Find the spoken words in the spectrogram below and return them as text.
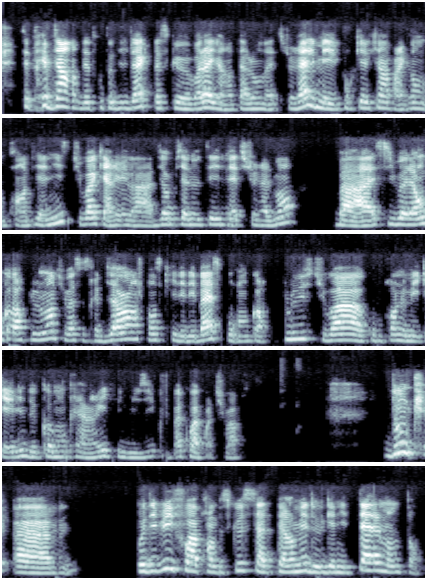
c'est très bien d'être autodidacte parce que voilà, il y a un talent naturel. Mais pour quelqu'un, par exemple, on prend un pianiste, tu vois, qui arrive à bien pianoter naturellement, bah, s'il veut aller encore plus loin, tu vois, ce serait bien, je pense qu'il ait des bases pour encore plus, tu vois, comprendre le mécanisme de comment créer un rythme, une musique, je sais pas quoi, quoi, tu vois. Donc, euh, au début, il faut apprendre parce que ça te permet de gagner tellement de temps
